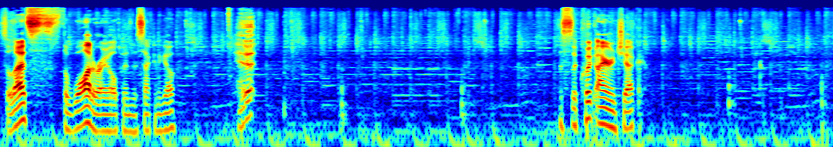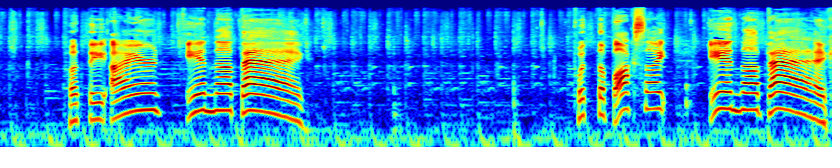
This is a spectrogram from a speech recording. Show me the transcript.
So that's the water I opened a second ago. Hit. Is a quick iron check. Put the iron in the bag. Put the bauxite in the bag.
